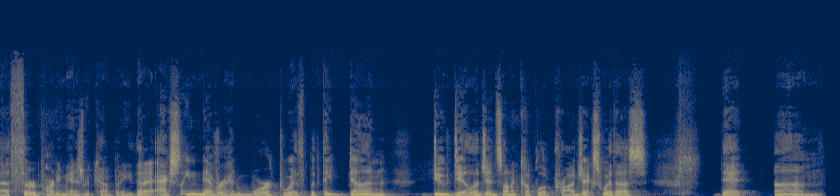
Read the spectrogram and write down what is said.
a third party management company that I actually never had worked with, but they'd done due diligence on a couple of projects with us that um,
